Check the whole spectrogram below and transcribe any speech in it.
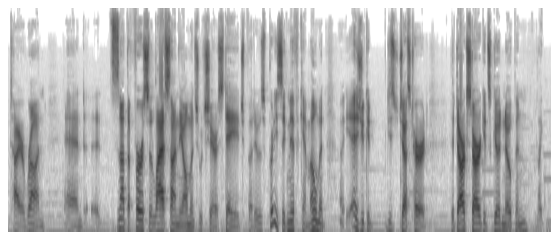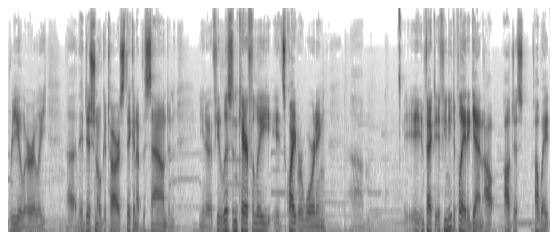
entire run, and it's not the first or last time the Allmans would share a stage, but it was a pretty significant moment, as you could you just heard. The Dark Star gets good and open, like real early. Uh, the additional guitars thicken up the sound, and you know if you listen carefully, it's quite rewarding. Um, in fact, if you need to play it again, I'll I'll just I'll wait.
